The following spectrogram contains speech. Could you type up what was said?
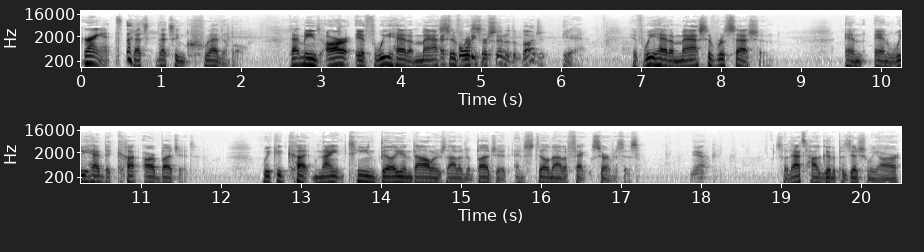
grant. That's that's incredible. That means our if we had a massive forty rece- percent of the budget. Yeah. If we had a massive recession and and we had to cut our budget, we could cut 19 billion dollars out of the budget and still not affect services. Yeah. So that's how good a position we are.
